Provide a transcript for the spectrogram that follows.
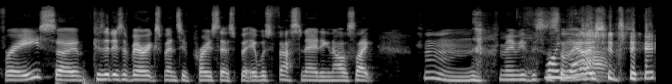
free. So because it is a very expensive process but it was fascinating. And I was like hmm maybe this is well, something yeah. I should do.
